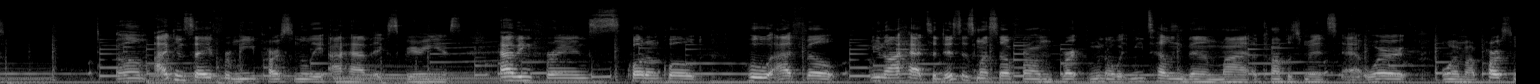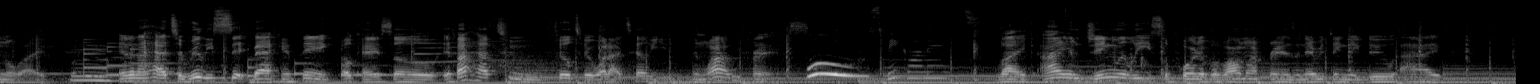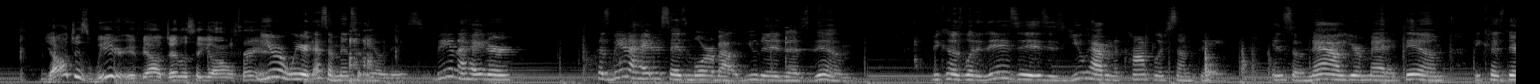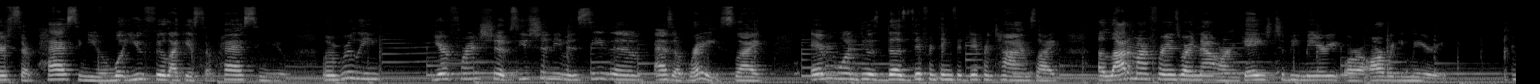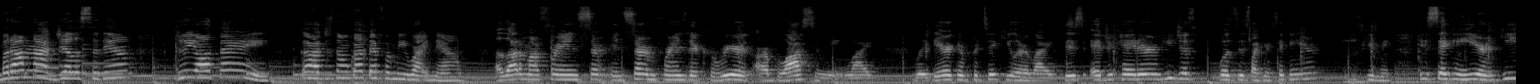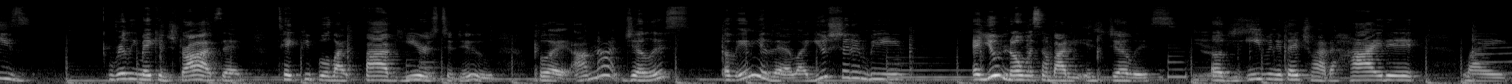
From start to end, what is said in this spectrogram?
Um, I can say for me personally, I have experienced having friends, quote unquote, who I felt, you know, I had to distance myself from, you know, with me telling them my accomplishments at work or in my personal life. Mm. And then I had to really sit back and think, okay, so if I have to filter what I tell you, then why are we friends? Woo, speak on it. Like I am genuinely supportive of all my friends and everything they do. I y'all just weird if y'all jealous of your own friend. You're weird. That's a mental illness. Being a hater, because being a hater says more about you than it does them. Because what it is is is you haven't accomplished something, and so now you're mad at them because they're surpassing you, and what you feel like is surpassing you. When really, your friendships you shouldn't even see them as a race. Like everyone does does different things at different times. Like a lot of my friends right now are engaged to be married or are already married. But I'm not jealous of them. Do y'all thing. God just don't got that for me right now. A lot of my friends, certain certain friends, their careers are blossoming. Like like Derek in particular, like this educator, he just was this like his second year. Mhm. Excuse me, his second year, and he's really making strides that take people like five years to do. But I'm not jealous of any of that. Like you shouldn't be, and you know when somebody is jealous Yes. of you, even if they try to hide it. Like,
